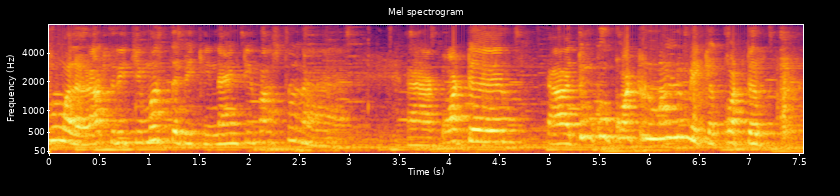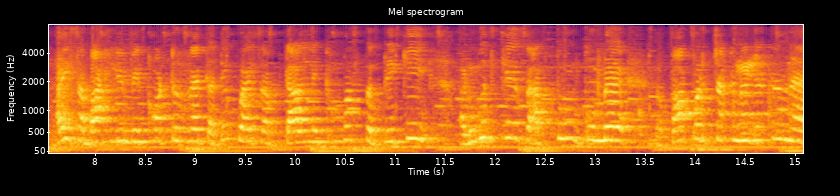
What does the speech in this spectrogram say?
तुम्हाला रात्रीची मस्तपैकी नाईन्टी वाजतो ना. क्वार्टर तुमको क्वार्टर मालूम है क्या क्वार्टर ऐसा बाटली में क्वार्टर रहता देखो ऐसा डालने का मस्त पैकी और उसके साथ तुमको मैं पापड़ चखना देता ना.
